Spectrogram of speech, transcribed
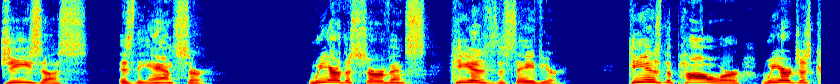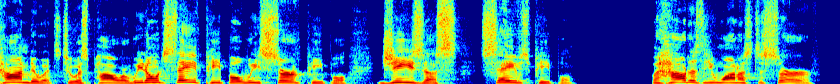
Jesus is the answer. We are the servants, He is the Savior. He is the power. We are just conduits to His power. We don't save people, we serve people. Jesus saves people. But how does He want us to serve?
